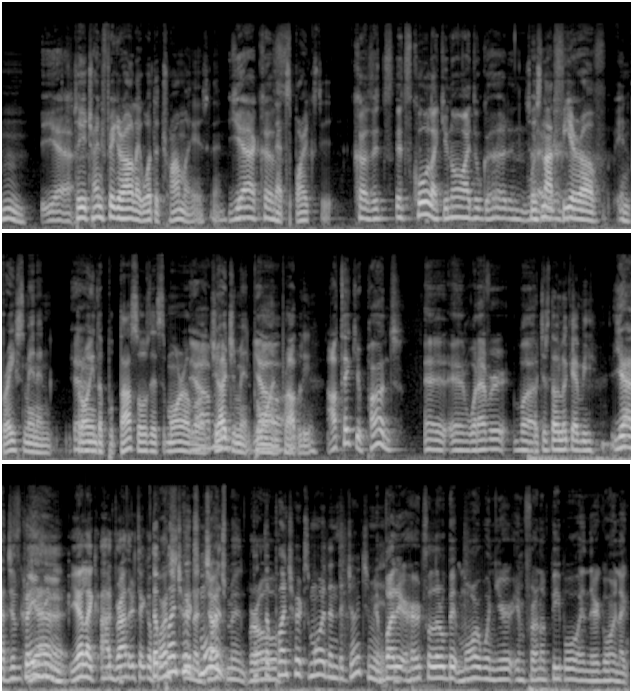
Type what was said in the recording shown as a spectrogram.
Hmm. Yeah, So you're trying to figure out like what the trauma is then yeah, cause that sparks it. Cause it's it's cool. Like you know, I do good and So it's not fear of embracement and Yeah. throwing the putazos. It's more of Yeah, I a mean, judgment yeah, one I'll- probably. I'll take your punch and, and whatever, but But just don't look at me. yeah, just crazy. Yeah, yeah, like I'd rather take a The punch, punch than a more, judgment, bro. But the punch hurts more than the judgment. But it hurts a little bit more when you're in front of people and they're going like,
